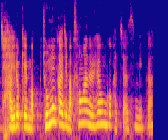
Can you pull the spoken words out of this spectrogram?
자, 이렇게 막 조문까지 막 성안을 해온 것 같지 않습니까?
